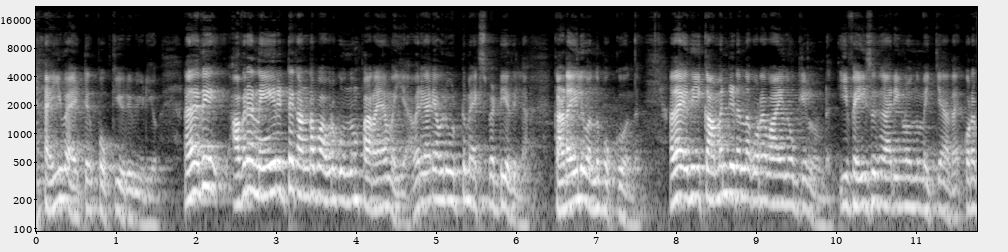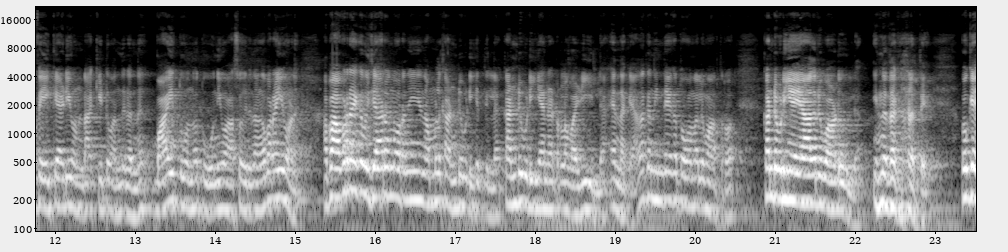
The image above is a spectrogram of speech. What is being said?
ലൈവായിട്ട് പൊക്കിയൊരു വീഡിയോ അതായത് അവരെ നേരിട്ട് കണ്ടപ്പോൾ അവർക്കൊന്നും പറയാൻ വയ്യ. അവർ കാര്യം അവർ ഒട്ടും എക്സ്പെക്ട് ചെയ്തില്ല. കടയിൽ വന്ന് പൊക്കുവന്ന് അതായത് ഈ കമന്റ് ഇടുന്ന കുറേ വായി നോക്കികളുണ്ട്. ഈ ഫേസ് കാര്യങ്ങളൊന്നും വെക്കാതെ കുറേ ഫേക്ക് ഐഡി ഉണ്ടാക്കിയിട്ട് വന്നിരുന്ന് വായി തോന്നുന്ന തോന്നിവാസം ഇരുന്നങ്ങ് പറയുവാണ്. അപ്പോൾ അവരുടെയൊക്കെ വിചാരം എന്ന് പറഞ്ഞു കഴിഞ്ഞാൽ നമ്മൾ കണ്ടുപിടിക്കത്തില്ല കണ്ടുപിടിക്കാനായിട്ടുള്ള വഴിയില്ല എന്നൊക്കെ. അതൊക്കെ നിന്റെയൊക്കെ തോന്നൽ മാത്രം. കണ്ടുപിടിക്കാൻ യാതൊരു പാടുമില്ല ഇന്നത്തെ കാലത്തെ. ഓക്കെ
